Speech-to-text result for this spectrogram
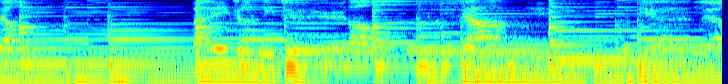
想陪着你直到下一个天亮。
